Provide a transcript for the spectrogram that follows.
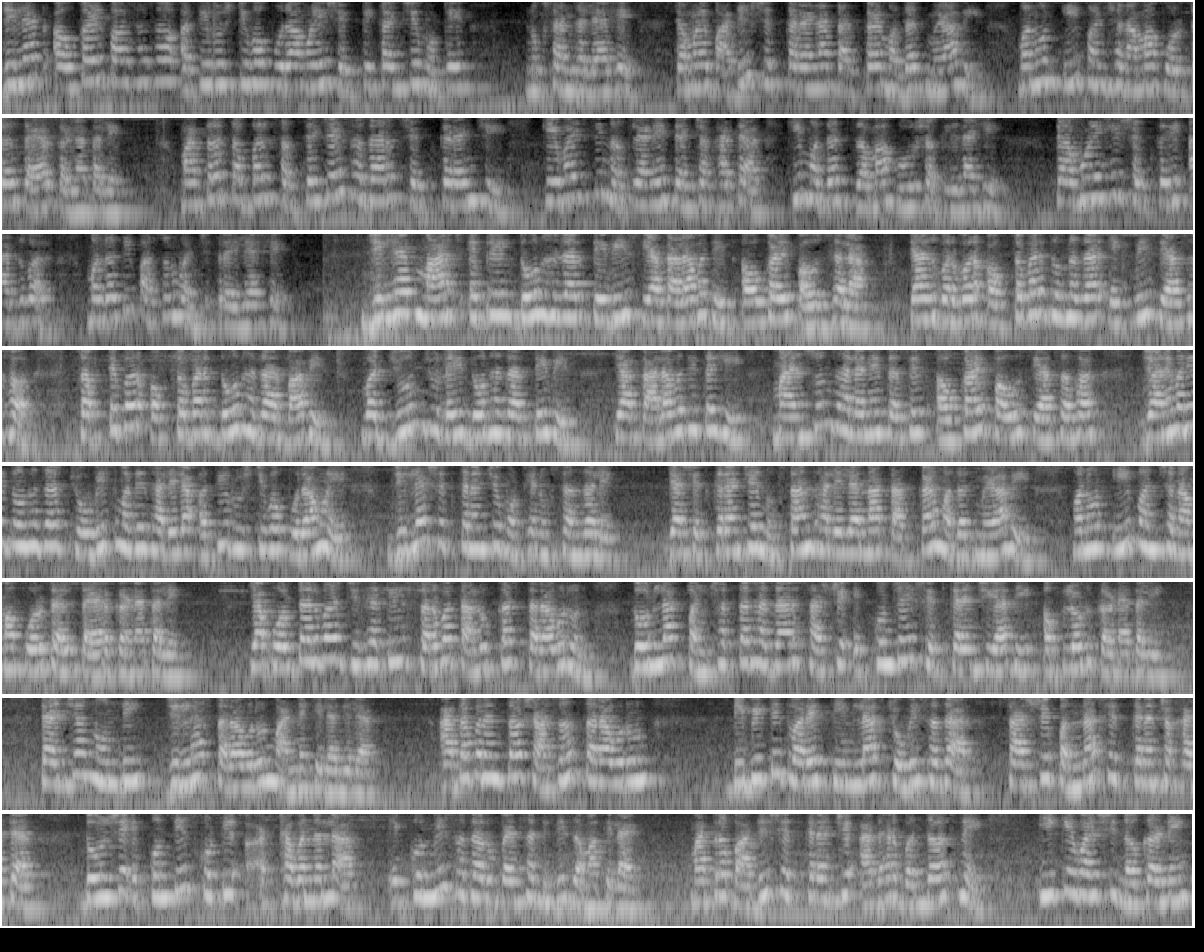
जिल्ह्यात अवकाळी पावसासह अतिवृष्टी व पुरामुळे शेतपिकांचे मोठे नुकसान झाले आहे. त्यामुळे बाधित शेतकऱ्यांना तात्काळ मदत मिळावी म्हणून ई पंचनामा पोर्टल तयार करण्यात आले. मात्र तब्बल सत्तेचाळीस हजार शेतकऱ्यांची केवायसी नसल्याने त्यांच्या खात्यात ही मदत जमा होऊ शकली नाही. त्यामुळे हे शेतकरी आजवर मदतीपासून वंचित राहिले आहे. जिल्ह्यात मार्च एप्रिल दोन हजार तेवीस या कालावधीत अवकाळी पाऊस झाला. त्याचबरोबर ऑक्टोबर दोन हजार एकवीस यासह सप्टेंबर ऑक्टोबर दोन हजार बावीस व जून जुलै दोन हजार तेवीस या कालावधीतही मान्सून झाल्याने तसेच अवकाळी पाऊस यासह जानेवारी दोन हजार चोवीसमध्ये झालेल्या अतिवृष्टी व पुरामुळे जिल्ह्यात शेतकऱ्यांचे मोठे नुकसान झाले. ज्या शेतकऱ्यांचे नुकसान झालेल्यांना तात्काळ मदत मिळावी म्हणून ई पंचनामा पोर्टल तयार करण्यात आले. या पोर्टलवर जिल्ह्यातील सर्व तालुका स्तरावरून दोन लाख पंच्याहत्तर हजार सातशे एकोणचाळीस शेतकऱ्यांची यादी अपलोड करण्यात आली. त्यांच्या नोंदी जिल्हा स्तरावरून मान्य केल्या गेल्या. आतापर्यंत शासन स्तरावरून डीबीटीद्वारे तीन लाख चोवीस हजार सातशे पन्नास शेतकऱ्यांच्या खात्यात दोनशे एकोणतीस कोटी अठ्ठावन्न लाख एकोणवीस हजार रुपयांचा निधी जमा केला आहे मात्र बाधित शेतकऱ्यांचे आधार बंद असणे ई केवायसी न करणे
